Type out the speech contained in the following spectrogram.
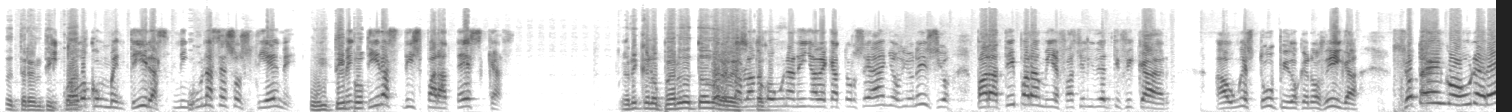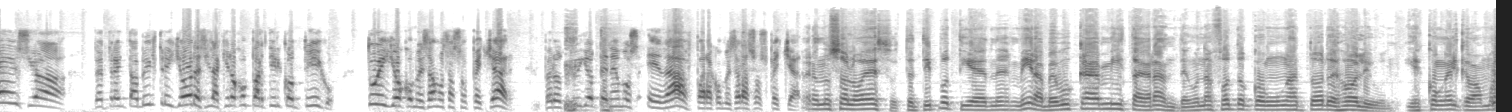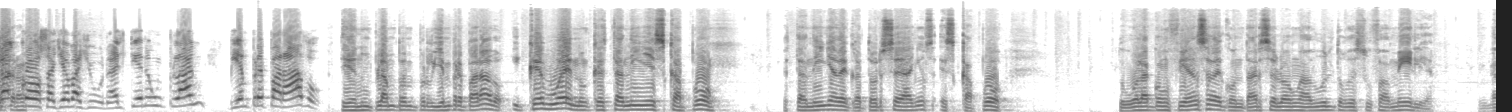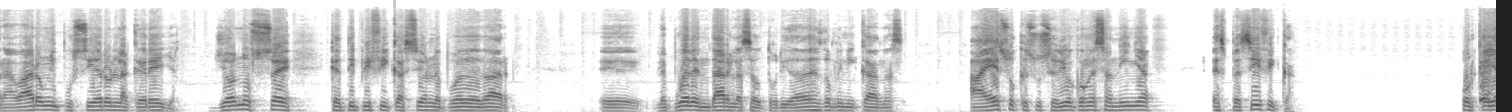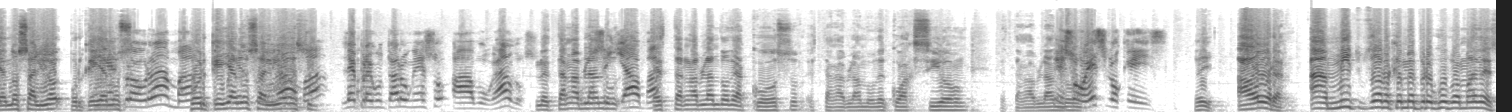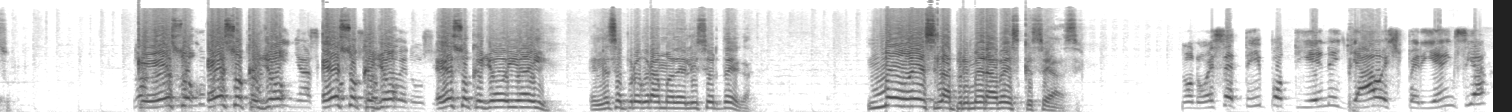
De 34. Y todo con mentiras, ninguna se sostiene. Un tipo- Mentiras disparatescas. Enrique, lo peor de todo Pero esto. hablando con una niña de 14 años, Dionisio. Para ti, para mí, es fácil identificar a un estúpido que nos diga, yo tengo una herencia de 30 mil trillones y la quiero compartir contigo. Tú y yo comenzamos a sospechar, pero tú y yo tenemos edad para comenzar a sospechar. Pero no solo eso, este tipo tiene, mira, ve a buscar en mi Instagram, tengo una foto con un actor de Hollywood y es con él que vamos a Gran cosa lleva Yuna. Él tiene un plan bien preparado. Tiene un plan bien preparado y qué bueno que esta niña escapó. Esta niña de 14 años escapó. Tuvo la confianza de contárselo a un adulto de su familia. Grabaron y pusieron la querella. Yo no sé qué tipificación le puede dar, eh, le pueden dar las autoridades dominicanas a eso que sucedió con esa niña específica. Porque ella no salió, porque ella el no, programa, porque ella no salió de su, programa, Le preguntaron eso a abogados. le están ¿Cómo hablando, están hablando de acoso, están hablando de coacción, están hablando. Eso es lo que es. Sí. Ahora, a mí, ¿tú sabes qué me preocupa más de eso? No, que eso, eso que yo, que eso que yo, eso que yo oí ahí, en ese programa de Alicia Ortega, no es la primera vez que se hace. No, no, ese tipo tiene ya experiencia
